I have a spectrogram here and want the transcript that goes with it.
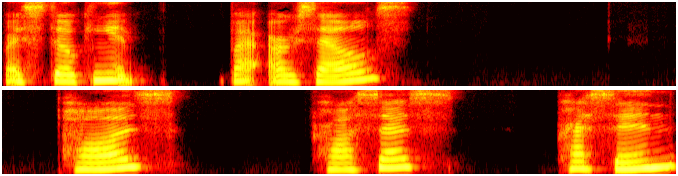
by stoking it by ourselves. Pause, process, press in,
